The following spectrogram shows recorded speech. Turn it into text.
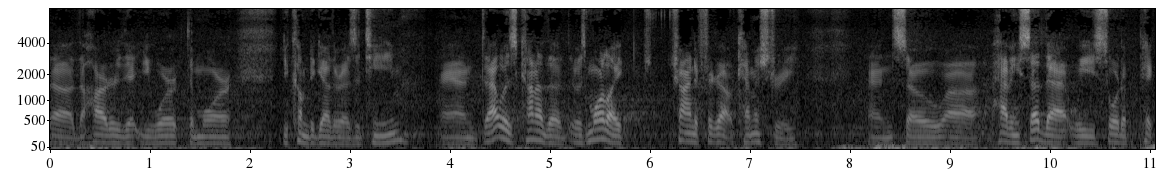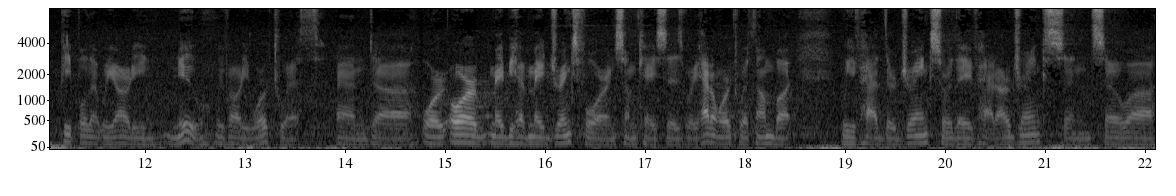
Uh, the harder that you work, the more you come together as a team, and that was kind of the. It was more like trying to figure out chemistry and so, uh, having said that, we sort of picked people that we already knew, we've already worked with, and uh, or or maybe have made drinks for in some cases where we haven't worked with them, but we've had their drinks or they've had our drinks, and so uh,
